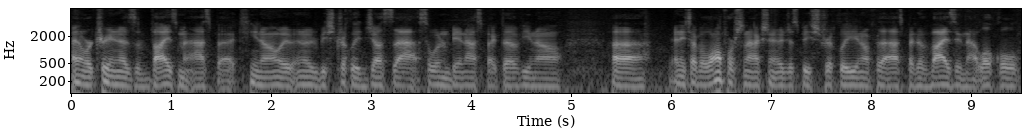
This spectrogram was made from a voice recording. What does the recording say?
and we're treating it as an advisement aspect. You know, and it would be strictly just that. So it wouldn't be an aspect of you know uh, any type of law enforcement action. It would just be strictly you know for that aspect of advising that local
